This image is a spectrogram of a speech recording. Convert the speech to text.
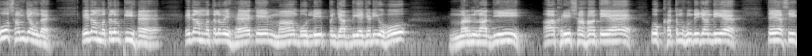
ਉਹ ਸਮਝ ਆਉਂਦਾ ਹੈ। ਇਹਦਾ ਮਤਲਬ ਕੀ ਹੈ? ਇਹਦਾ ਮਤਲਬ ਇਹ ਹੈ ਕਿ ਮਾਂ ਬੋਲੀ ਪੰਜਾਬੀ ਹੈ ਜਿਹੜੀ ਉਹ ਮਰਨ ਲੱਗੀ, ਆਖਰੀ ਸਾਹਾਂ ਤੇ ਹੈ, ਉਹ ਖਤਮ ਹੁੰਦੀ ਜਾਂਦੀ ਹੈ। ਤੇ ਅਸੀਂ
